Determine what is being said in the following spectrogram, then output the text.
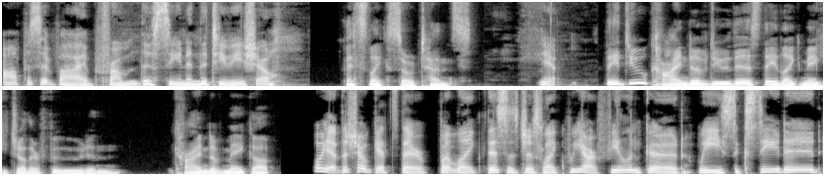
opposite vibe from this scene in the TV show. It's like so tense. Yeah. They do kind of do this. They like make each other food and kind of make up. Oh yeah, the show gets there, but like this is just like we are feeling good. We succeeded.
